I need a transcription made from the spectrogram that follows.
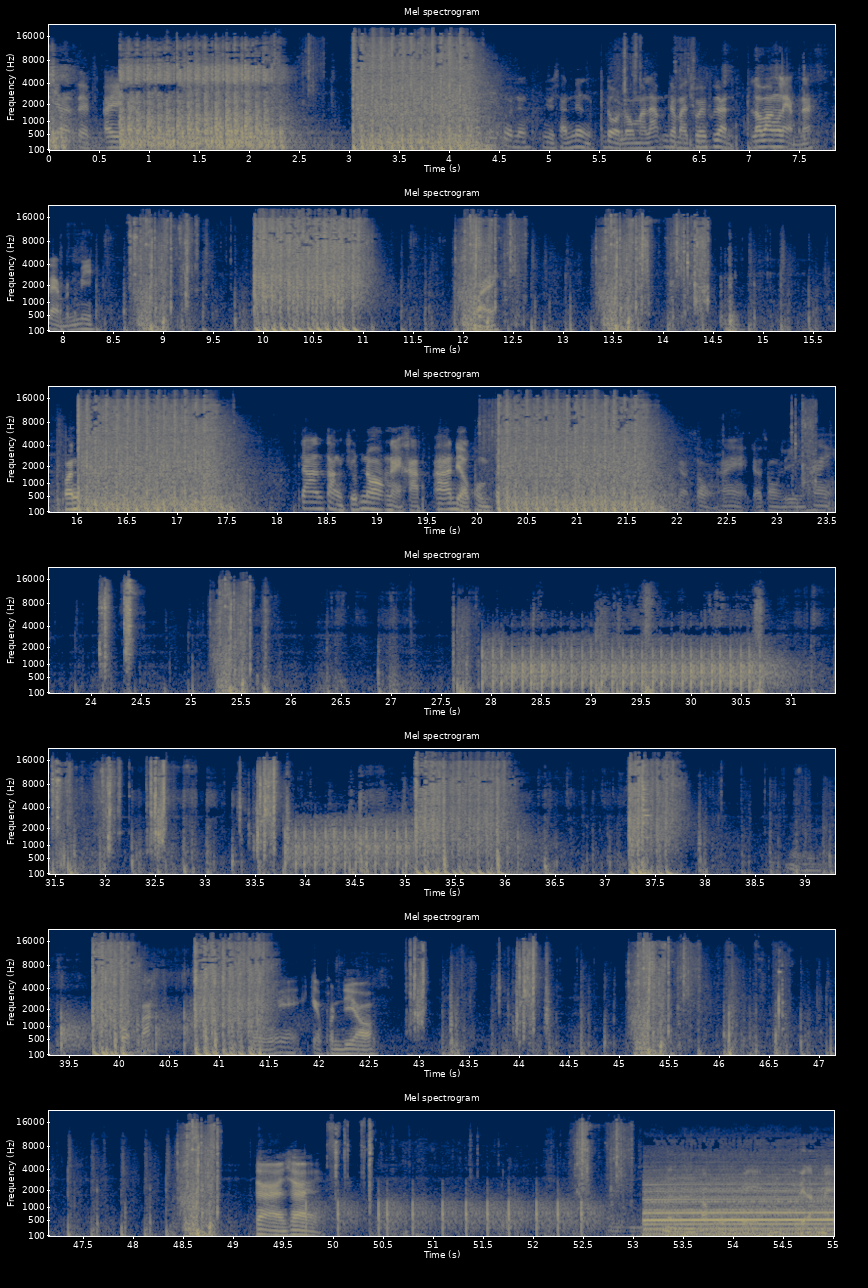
เฮียเสร็จไอ้นั่นมีตัวหนึ่งอยู่ ชั้นหนึ่งโดดลงมาแล้วมันจะมาช่วยเพื่อน ระวังแหลมนะ แหลมมันมีไหวมันจานสั่งชุดนอนหน่อยครับ อ่า เดี๋ยวผม เดี๋ยวส่งให้ เดี๋ยวส่งลิงก์ให้ เออก ดปะโอ้ยเก็บ คนเดียว ใช่ใช่ล็อกผมไปไปทางไหน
